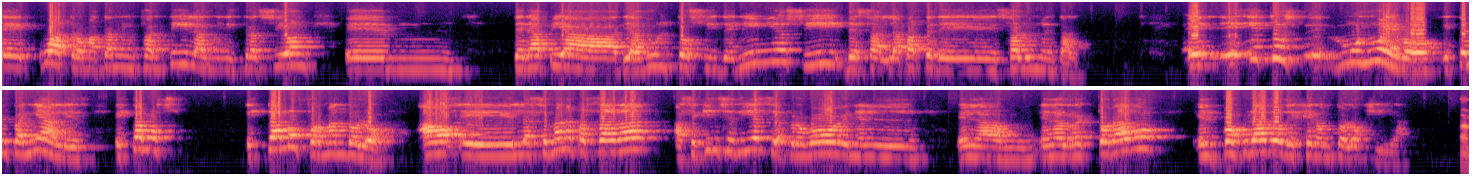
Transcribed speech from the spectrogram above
eh, cuatro, materno infantil, administración, terapia de adultos y de niños y de la parte de salud mental. esto es muy nuevo, está en pañales. Estamos, estamos formándolo. Ah, eh, la semana pasada, hace 15 días, se aprobó en el, en, el rectorado el posgrado de gerontología. Ah,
